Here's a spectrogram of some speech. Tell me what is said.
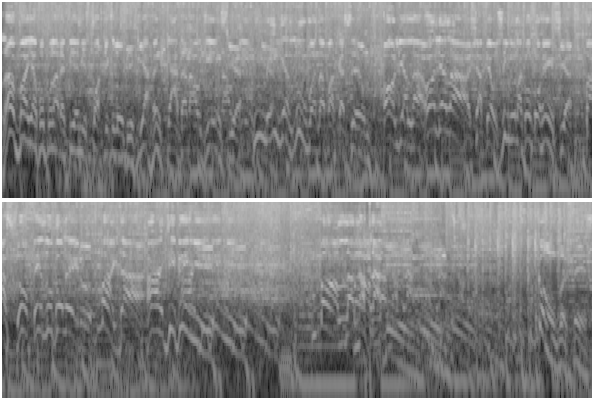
Lá vai a Popular FM Esporte Clube, que arrancada na audiência. Meia lua na marcação. Olha lá, olha lá. Chapeuzinho na concorrência. Passou pelo goleiro. Vai dar. Adivinhe. Bola na trave. Com vocês,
